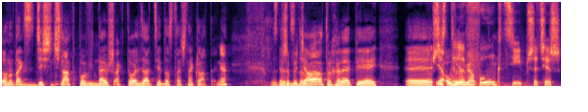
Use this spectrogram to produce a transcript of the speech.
ona tak z 10 lat powinna już aktualizację dostać na klatę, nie? Żeby działała trochę lepiej. E, No ja jest tyle uwielbiam... funkcji przecież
